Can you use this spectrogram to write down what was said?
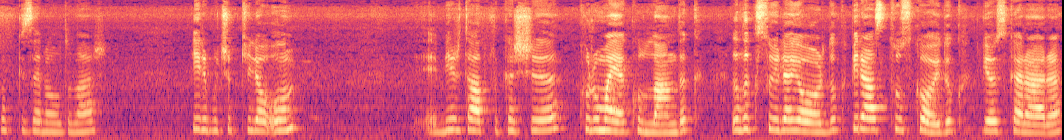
Çok güzel oldular. Bir buçuk kilo un, e, bir tatlı kaşığı kuru maya kullandık. Ilık suyla yoğurduk. Biraz tuz koyduk. Göz kararı.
